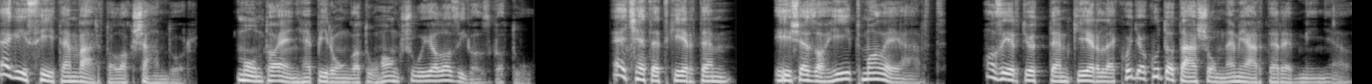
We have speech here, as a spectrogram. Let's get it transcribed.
Egész héten vártalak, Sándor, mondta enyhe pirongató hangsúlyjal az igazgató. Egy hetet kértem, és ez a hét ma lejárt. Azért jöttem, kérlek, hogy a kutatásom nem járt eredménnyel.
